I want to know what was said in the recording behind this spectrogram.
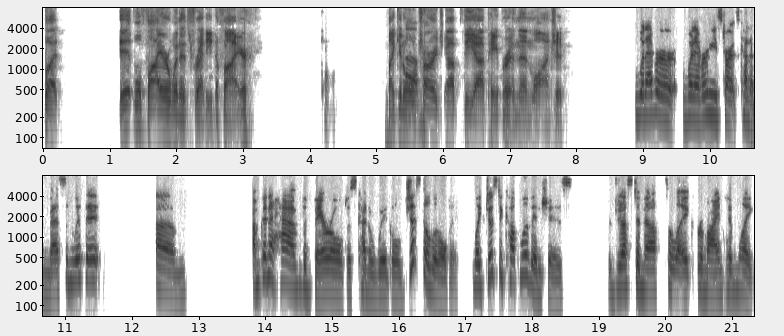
but it will fire when it's ready to fire. Okay. Like it'll Um, charge up the uh, paper and then launch it. whenever whenever he starts kind of messing with it, um, I'm gonna have the barrel just kind of wiggle just a little bit, like just a couple of inches, just enough to like remind him like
